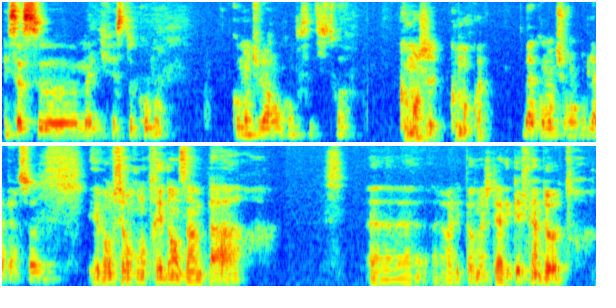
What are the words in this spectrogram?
Et ça se manifeste comment? Comment tu la rencontres, cette histoire? Comment je, comment quoi? Bah, comment tu rencontres la personne? Et ben, on s'est rencontrés dans un bar. Euh, alors à l'époque, moi j'étais avec quelqu'un d'autre,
